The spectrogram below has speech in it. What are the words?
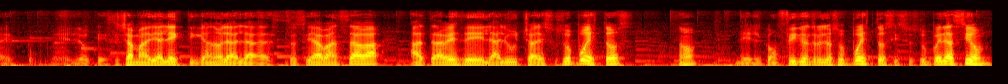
Eh, Lo que se llama dialéctica, ¿no? La, sociedad avanzaba a través de la lucha de sus opuestos, ¿no? Del conflicto entre los opuestos y su superación,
